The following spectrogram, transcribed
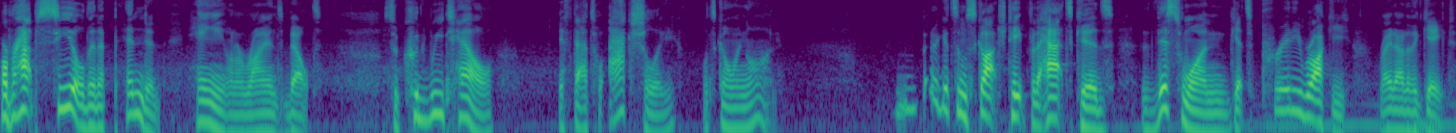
or perhaps sealed in a pendant hanging on Orion's belt? So could we tell if that's actually what's going on? Better get some scotch tape for the hats, kids. This one gets pretty rocky right out of the gate.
